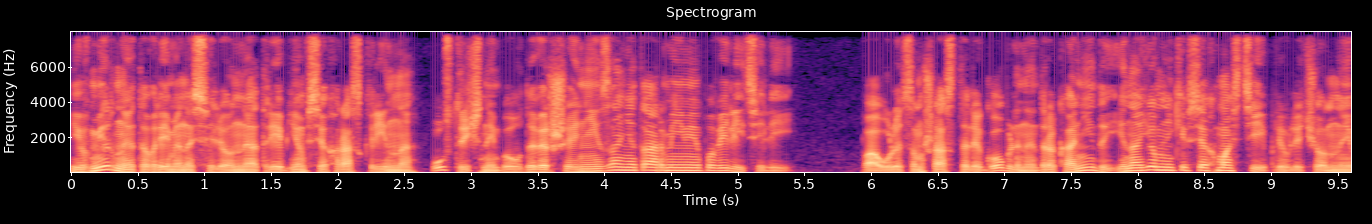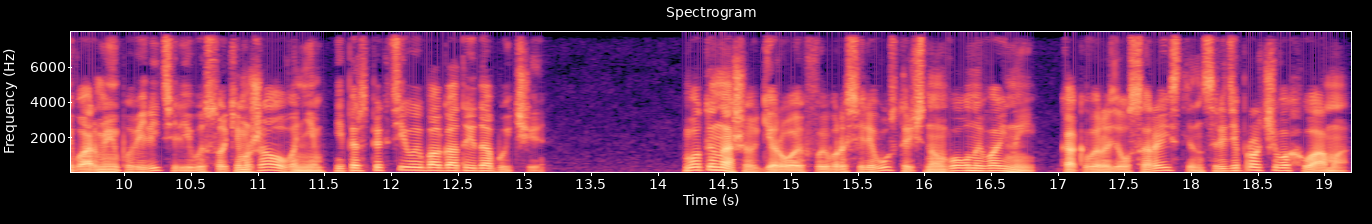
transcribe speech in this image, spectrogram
И в мирное это время населенный отребьем всех раскринно, Устричный был в довершении занят армиями повелителей. По улицам шастали гоблины, дракониды и наемники всех мастей, привлеченные в армию повелителей высоким жалованием и перспективой богатой добычи. Вот и наших героев выбросили в Устричном волны войны, как выразился Рейстлин, среди прочего хлама.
